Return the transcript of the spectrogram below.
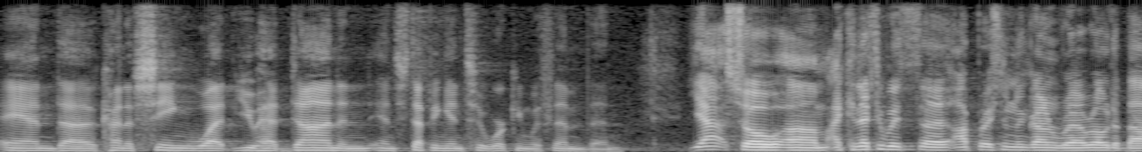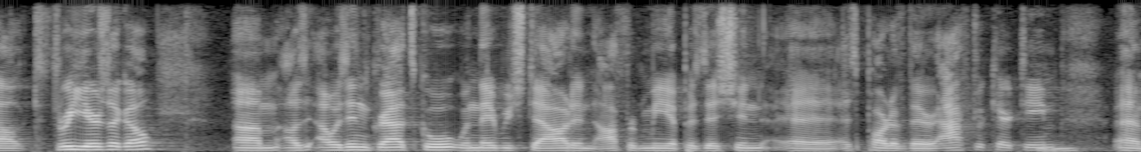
and uh, kind of seeing what you had done and, and stepping into working with them then? Yeah, so um, I connected with uh, Operation Underground Railroad about three years ago. Um, I, was, I was in grad school when they reached out and offered me a position uh, as part of their aftercare team, uh,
